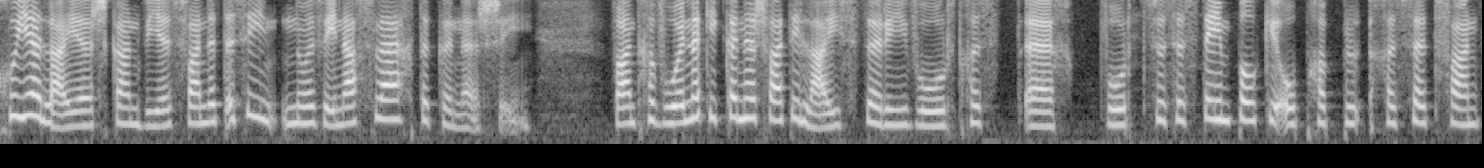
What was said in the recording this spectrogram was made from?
goeie leiers kan wees want dit is nie noodwendig slegte kinders nie. Want gewoonlik die kinders wat die luister hier word ges, uh, word soos 'n stempeltjie opgesit van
